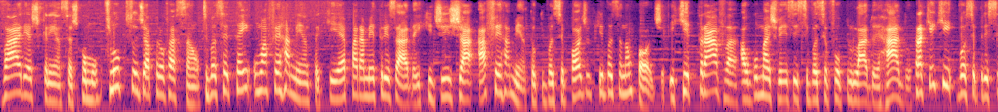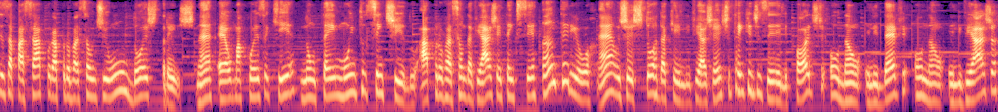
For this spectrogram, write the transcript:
várias crenças, como fluxo de aprovação. Se você tem uma ferramenta que é parametrizada e que diz já a ferramenta, o que você pode e o que você não pode, e que trava algumas vezes se você for para o lado errado, para que, que você precisa passar por aprovação de um, dois, três? Né? É uma coisa que não tem muito sentido. A aprovação da viagem tem que ser anterior. Né? O gestor daquele viajante tem que dizer ele pode ou não, ele deve ou não, ele viaja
